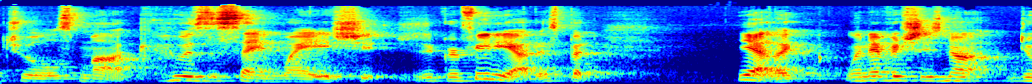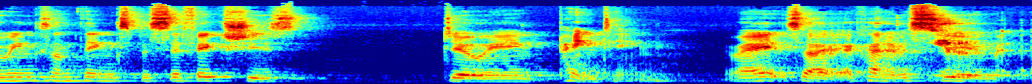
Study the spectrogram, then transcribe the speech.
Jules Muck, who is the same way. She, she's a graffiti artist, but yeah, like whenever she's not doing something specific, she's doing painting, right? So I kind of assume yeah.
